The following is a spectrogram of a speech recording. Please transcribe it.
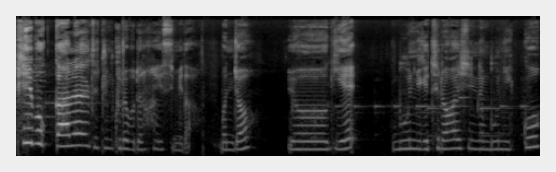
피부과를 대충 그려보도록 하겠습니다. 먼저 여기에 문 이게 들어갈 수 있는 문이 있고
